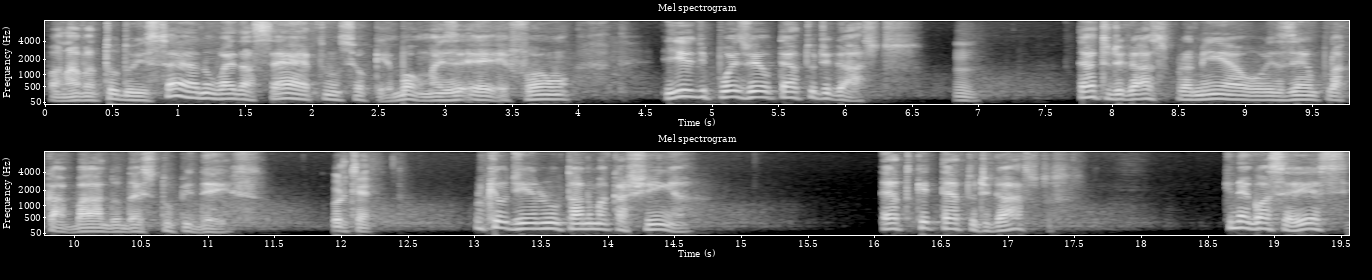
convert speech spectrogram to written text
falava tudo isso. É, não vai dar certo, não sei o quê. Bom, mas é, foi um... E depois veio o teto de gastos. Teto de gastos, para mim, é o exemplo acabado da estupidez. Por quê? Porque o dinheiro não está numa caixinha. Teto, que teto de gastos? Que negócio é esse?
